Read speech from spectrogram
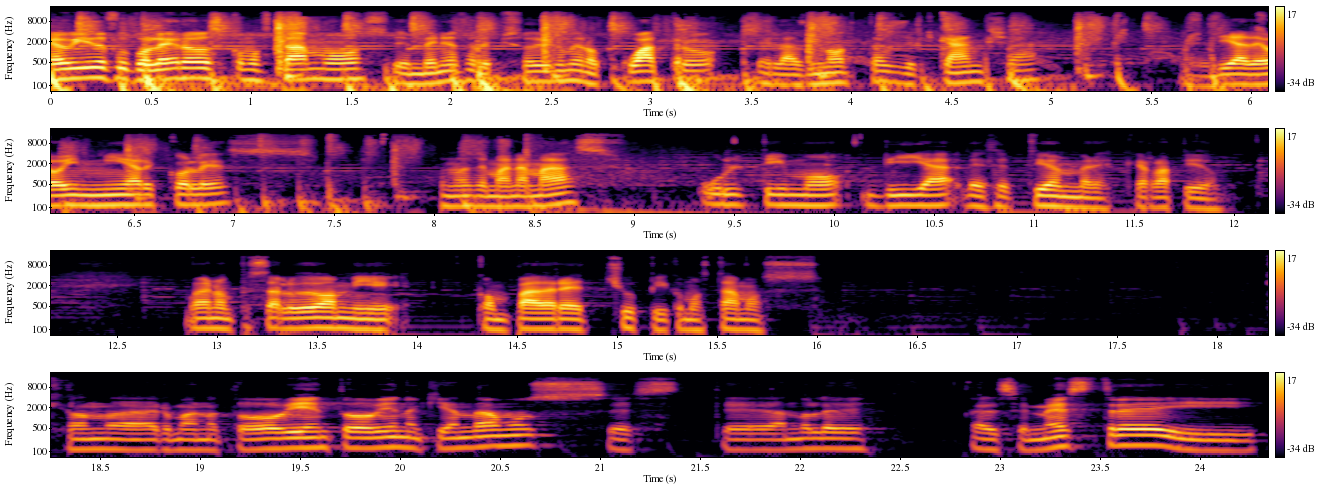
¿Qué ha habido futboleros? ¿Cómo estamos? Bienvenidos al episodio número 4 de las notas de cancha. El día de hoy, miércoles, una semana más, último día de septiembre. Qué rápido. Bueno, pues saludo a mi compadre Chupi, ¿cómo estamos? ¿Qué onda, hermano? ¿Todo bien? ¿Todo bien? Aquí andamos, este, dándole al semestre y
